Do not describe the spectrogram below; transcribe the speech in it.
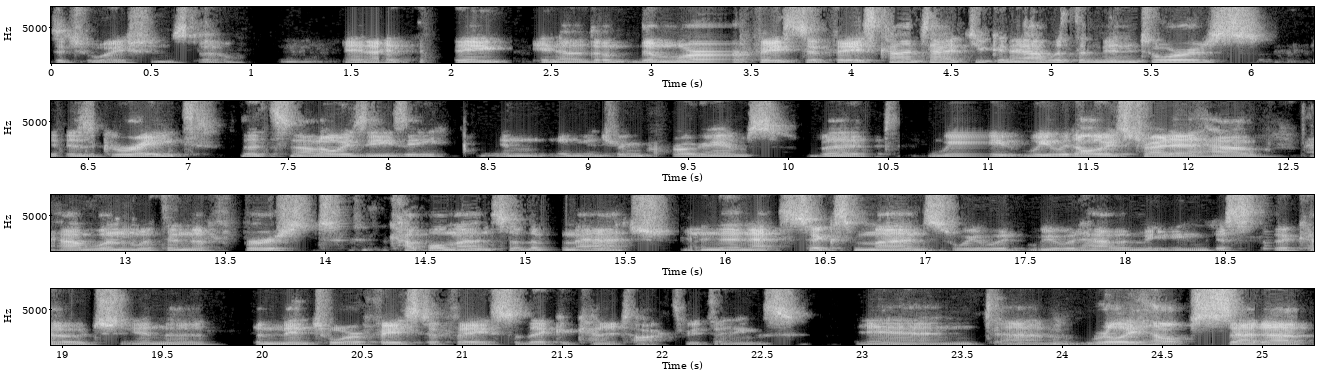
situations. So, mm-hmm. and I think you know, the the more face to face contact you can have with the mentors, is great. That's not always easy in, in mentoring programs, but we we would always try to have have one within the first couple months of the match, and then at six months we would we would have a meeting, just the coach and the the mentor face to face, so they could kind of talk through things and um, really help set up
